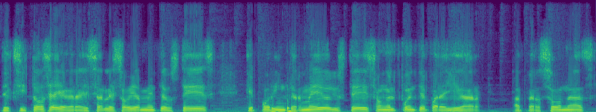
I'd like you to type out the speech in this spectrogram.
de exitosa y agradecerles obviamente a ustedes que por intermedio de ustedes son el puente para llegar a personas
